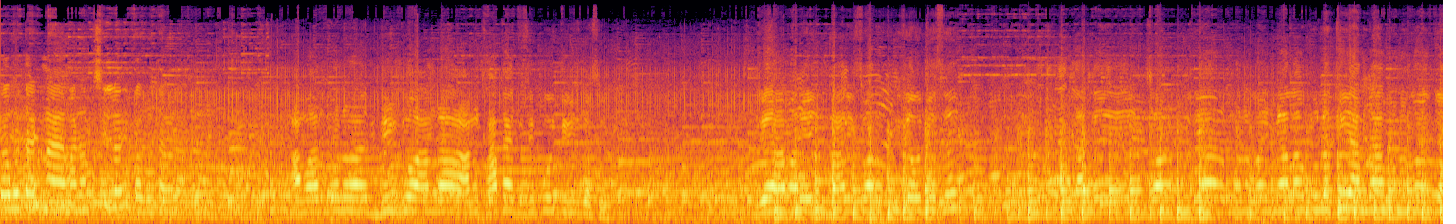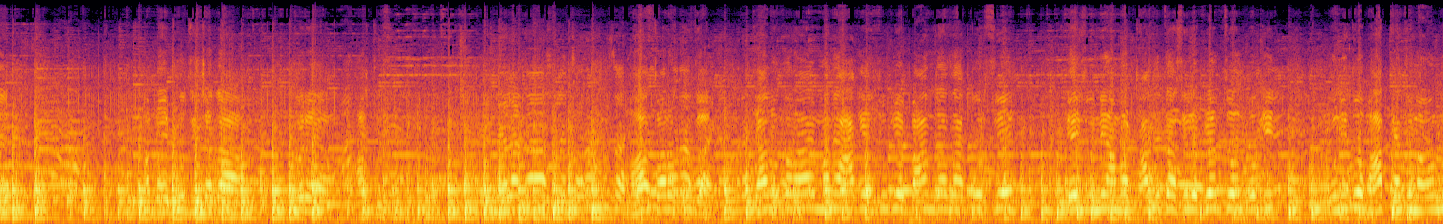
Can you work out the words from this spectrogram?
কবুতর মানত ছিল, কবুতর আমার মনে হয় দীর্ঘ আমরা আমি খাতায় দিচ্ছি পঁয়ত্রিশ বছর। যে আমার এই বাড়ি চরক পূজা হইতেছে তাতে চরক পূজার মনে হয় মেলা উপলক্ষেই আমরা মনে করেন যে আমরা এই প্রতিষ্ঠাটা আগের যুগে বান রাজা করছে এই জন্য আমার ঠাকুরদা ছিল প্রেমচন্দ্র ফকির উনি তো ভাত খেত না অন্য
